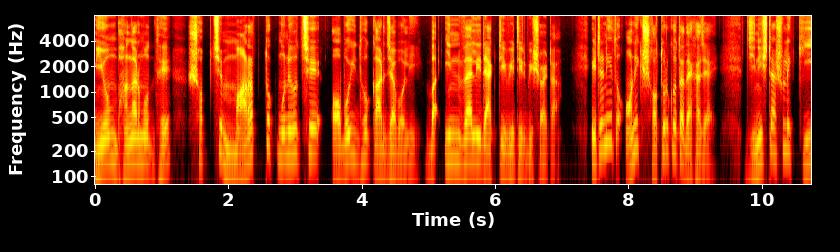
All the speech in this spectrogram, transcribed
নিয়ম ভাঙার মধ্যে সবচেয়ে মারাত্মক মনে হচ্ছে অবৈধ কার্যাবলী বা ইনভ্যালিড অ্যাক্টিভিটির বিষয়টা। এটা নিয়ে তো অনেক সতর্কতা দেখা যায়। জিনিসটা আসলে কি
